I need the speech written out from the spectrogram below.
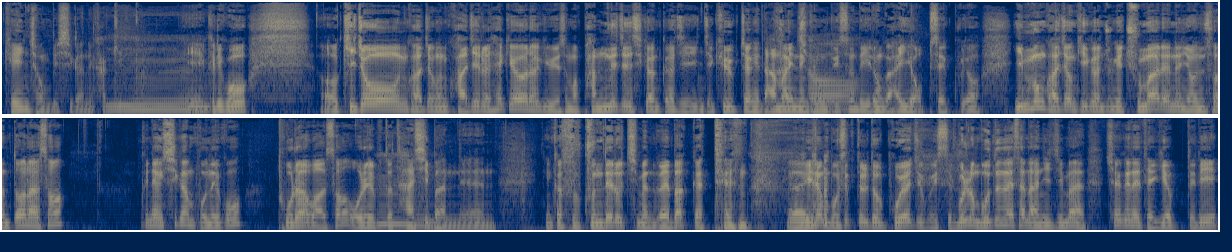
개인 정비 시간을 갖게끔. 음. 예, 그리고 어 기존 과정은 과제를 해결하기 위해서 막 밤늦은 시간까지 이제 교육장에 남아 있는 그렇죠. 경우도 있었는데 이런 거 아예 없앴고요. 입문 과정 기간 중에 주말에는 연수원 떠나서 그냥 시간 보내고 돌아와서 월요일부터 음. 다시 받는 그러니까 구- 군대로 치면 외박 같은 어, 이런 모습들도 보여주고 있어요. 물론 모든 회사는 아니지만 최근에 대기업들이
